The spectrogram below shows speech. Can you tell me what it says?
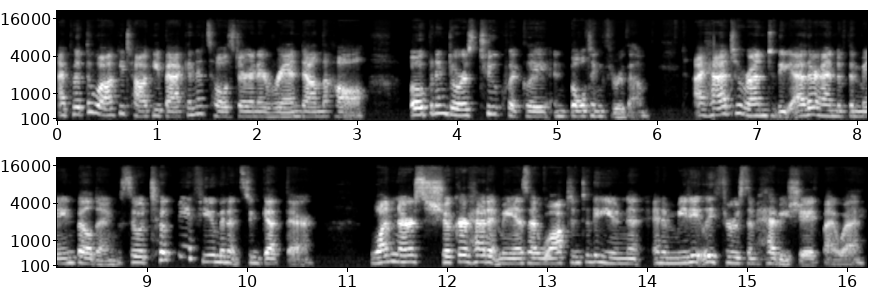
I put the walkie talkie back in its holster and I ran down the hall, opening doors too quickly and bolting through them. I had to run to the other end of the main building, so it took me a few minutes to get there. One nurse shook her head at me as I walked into the unit and immediately threw some heavy shade my way.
